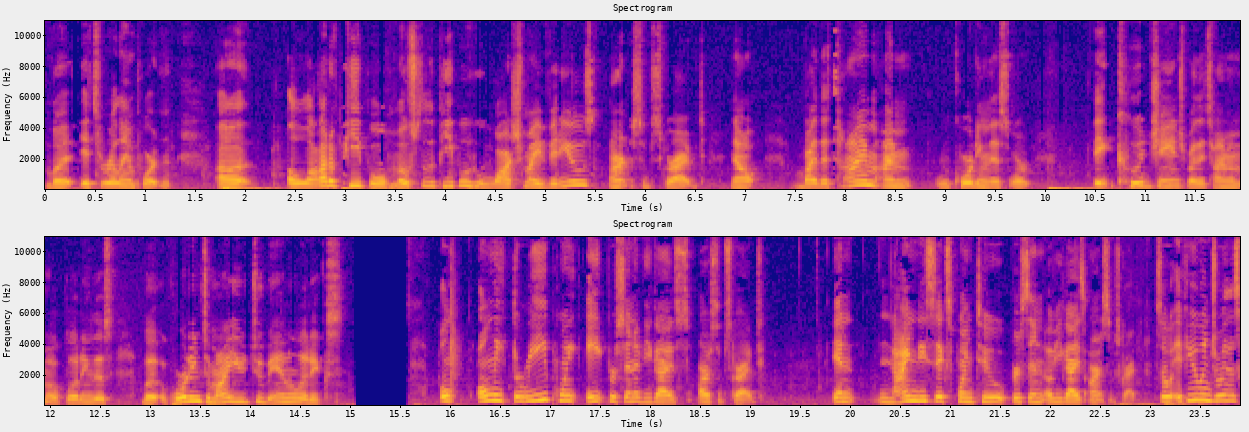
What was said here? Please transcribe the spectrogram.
but it's really important. Uh, a lot of people, most of the people who watch my videos aren't subscribed. Now, by the time I'm recording this, or it could change by the time I'm uploading this, but according to my YouTube analytics, o- only 3.8% of you guys are subscribed. And 96.2% of you guys aren't subscribed. So if you enjoy this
